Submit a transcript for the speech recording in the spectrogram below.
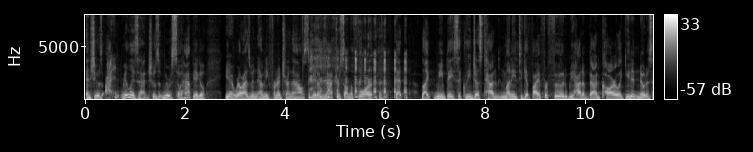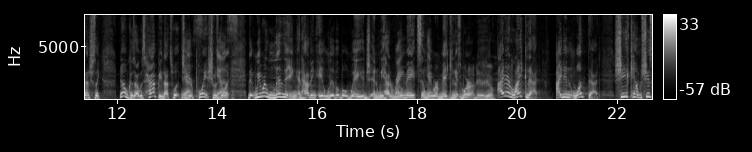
And she goes, I didn't realize that. And she goes, we were so happy. I go, you didn't realize we didn't have any furniture in the house. We had a mattress on the floor. That like we basically just had money to get by for food. We had a bad car. Like you didn't notice that. She's like, no, because I was happy. And that's what to your point. She was Yes. going that we were living and having a livable wage, and we had Right. roommates, and Yep. we were making That's it what work. I did, yeah. I didn't like that. I didn't want that. She came, she's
